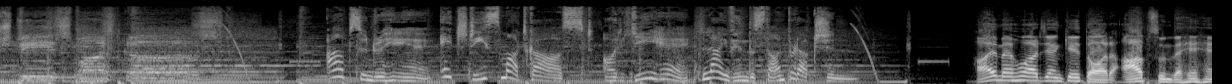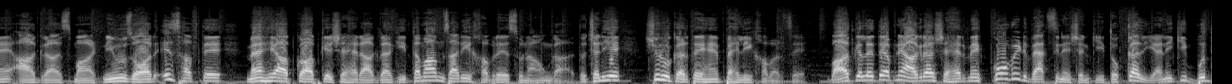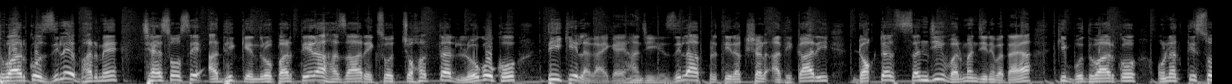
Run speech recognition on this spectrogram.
HD Smartcast. आप सुन रहे हैं एच डी स्मार्ट कास्ट और ये है लाइव हिंदुस्तान प्रोडक्शन हाय मैं हूँ आरजे अंकित और आप सुन रहे हैं आगरा स्मार्ट न्यूज़ और इस हफ़्ते मैं ही आपको आपके शहर आगरा की तमाम सारी खबरें सुनाऊँगा। तो चलिए शुरू करते हैं पहली खबर से। बात कर लेते हैं अपने आगरा शहर में कोविड वैक्सीनेशन की। तो कल यानी कि बुधवार को ज़िले भर में 600 से अधिक केंद्रों पर 13,174 लोगों को टीके लगाए गए। हाँ जी, जिला प्रतिरक्षण अधिकारी डॉक्टर संजीव वर्मन जी ने बताया कि बुधवार को उनतीस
